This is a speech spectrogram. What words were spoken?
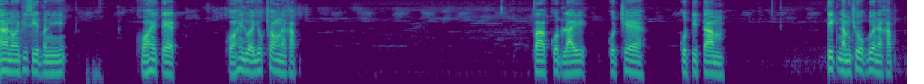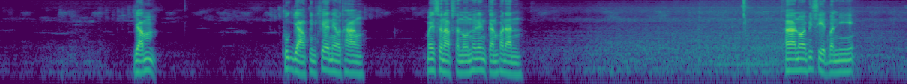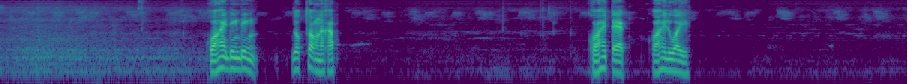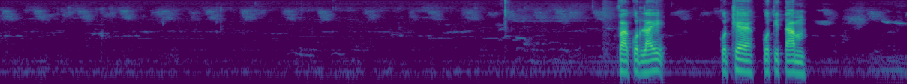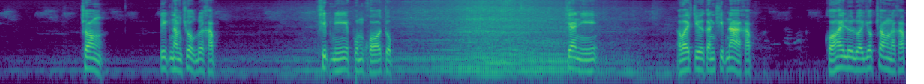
ห้าน้อยพิเศษวันนี้ ขอให้แตก ขอให้รวยยกช่องนะครับ ฝากกดไลค์กดแชร์ กดติดตาม ติ๊กนำโชคด้วยนะครับ ย้ำทุกอย่างเป็นแค่แนวทาง ไม่สนับสนุนให้เล่นการพนันฮานอยพิเศษวันนี้ ขอให้เด้งเด้งๆยกช่องนะครับ ขอให้แตก ขอให้รวย ฝากกดไลค์ กดแชร์ กดติดตาม ช่อง ติ๊กนำโชคด้วยครับ คลิปนี้ผมขอจบ แค่นี้ เอาไว้เจอกันคลิปหน้าครับ ขอให้รวยๆยกช่องนะครับ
